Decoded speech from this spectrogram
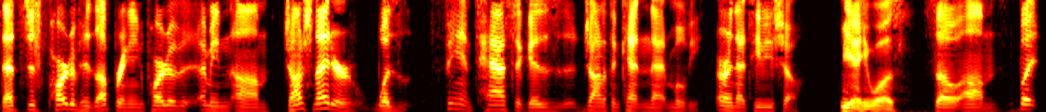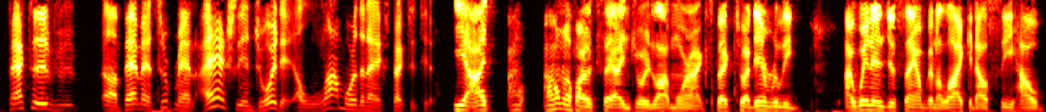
That's just part of his upbringing. Part of I mean, um, John Schneider was fantastic as Jonathan Kent in that movie or in that TV show. Yeah, he was. So, um, but back to uh, Batman Superman, I actually enjoyed it a lot more than I expected to. Yeah, I, I I don't know if I would say I enjoyed a lot more than I expect to. I didn't really. I went in just saying I'm gonna like it. I'll see how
